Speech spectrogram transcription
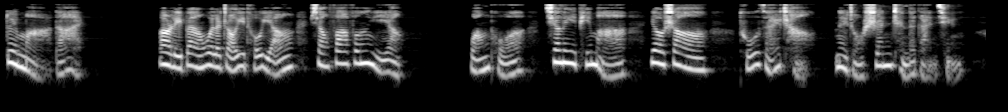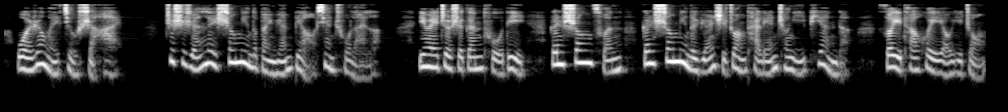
对马的爱，二里半为了找一头羊，像发疯一样。王婆牵了一匹马，要上屠宰场。那种深沉的感情，我认为就是爱。这是人类生命的本源表现出来了，因为这是跟土地、跟生存、跟生命的原始状态连成一片的，所以它会有一种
